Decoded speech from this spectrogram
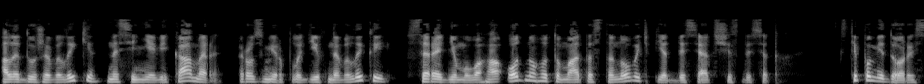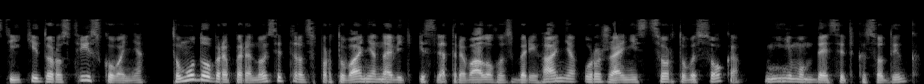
але дуже великі насіннєві камери. Розмір плодів невеликий, в середньому вага одного томата становить 50-60. Ці помідори стійкі до розтріскування, тому добре переносять транспортування навіть після тривалого зберігання, урожайність сорту висока, мінімум 10 кисодинк.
